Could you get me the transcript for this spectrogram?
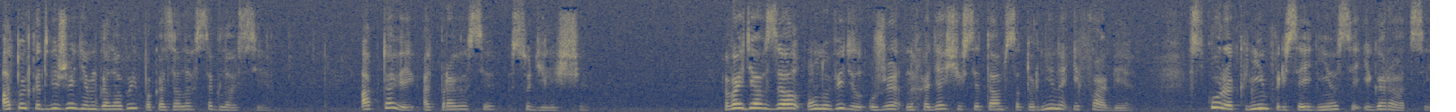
а только движением головы показала согласие. Октавий отправился в судилище. Войдя в зал, он увидел уже находящихся там Сатурнина и Фабия. Скоро к ним присоединился и Гораций.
